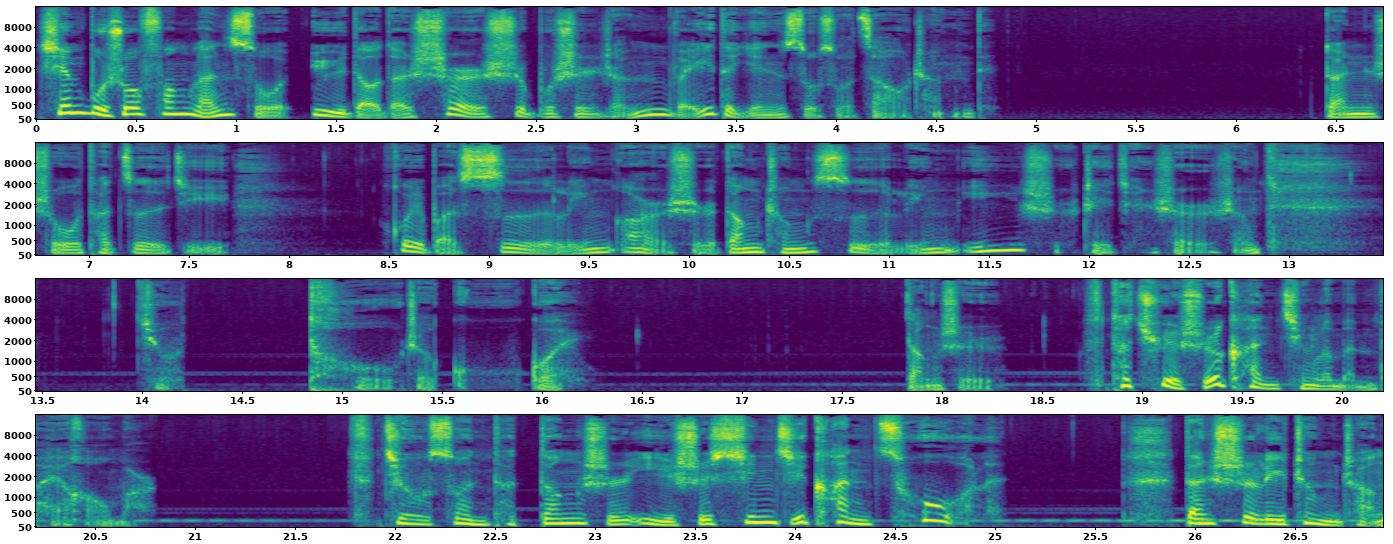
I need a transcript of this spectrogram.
先不说方兰所遇到的事儿是不是人为的因素所造成的，单说他自己。会把四零二室当成四零一室这件事儿上，就透着古怪。当时他确实看清了门牌号码，就算他当时一时心急看错了，但视力正常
